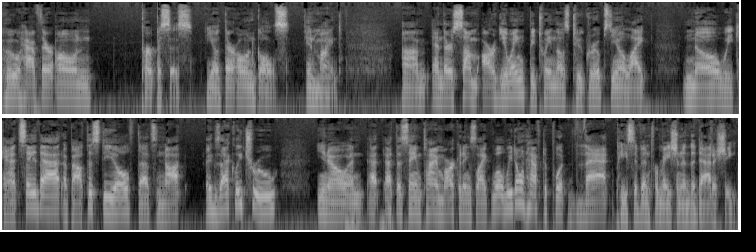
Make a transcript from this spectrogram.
who have their own purposes, you know, their own goals in mind. Um, and there's some arguing between those two groups, you know, like, no, we can't say that about the steel. That's not exactly true. You know, and at, at the same time, marketing's like, well, we don't have to put that piece of information in the data sheet.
